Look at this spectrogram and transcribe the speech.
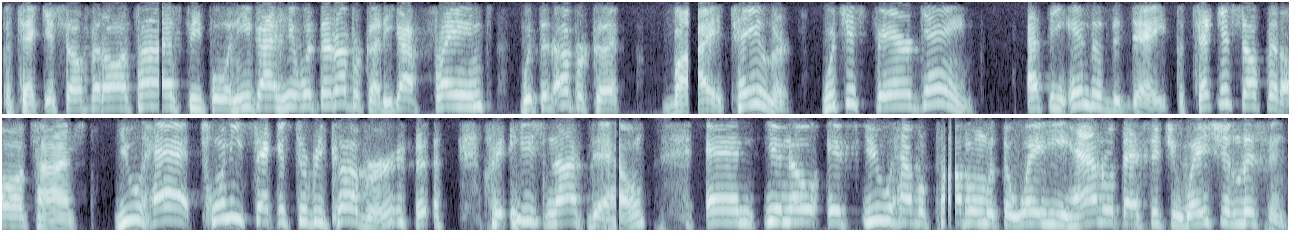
Protect yourself at all times, people. And he got hit with that uppercut. He got framed with an uppercut by Taylor, which is fair game. At the end of the day, protect yourself at all times. You had 20 seconds to recover for each knockdown. And, you know, if you have a problem with the way he handled that situation, listen,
